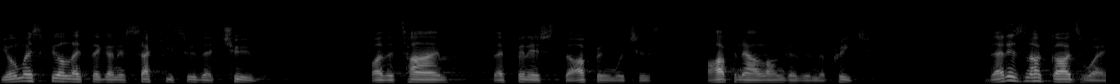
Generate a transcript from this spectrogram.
You almost feel like they're going to suck you through that tube by the time they finish the offering, which is half an hour longer than the preach. That is not God's way,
